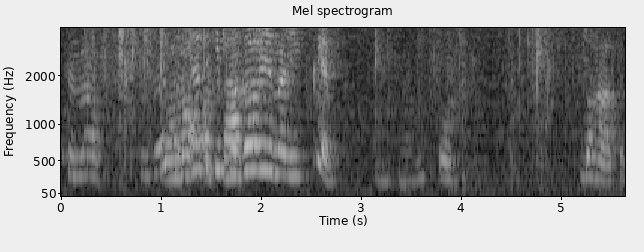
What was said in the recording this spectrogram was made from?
Це ну, це такі прозорі наліпки. О, багато.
